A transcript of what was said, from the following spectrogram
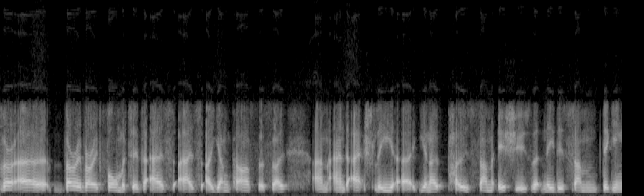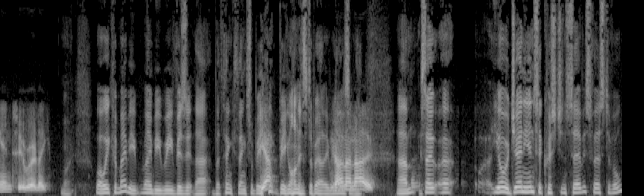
very uh, very, very formative as as a young pastor. So. Um, and actually, uh, you know, posed some issues that needed some digging into, really. Right. Well, we could maybe maybe revisit that, but thank, thanks for being yeah. being honest about it. No, no, no. Um, so, uh, your journey into Christian service, first of all?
